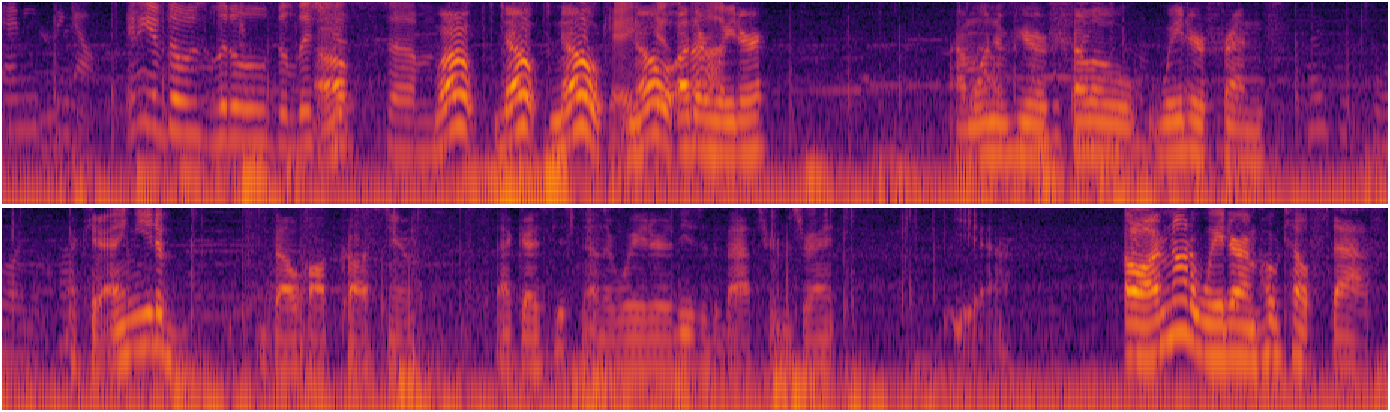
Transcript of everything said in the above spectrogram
anything else. Any of those little delicious, um... Whoa! No! No! Okay, no, other not. waiter. I'm one of your fellow waiter friends. Okay, I need a bellhop costume. That guy's just another waiter. These are the bathrooms, right? Yeah. Oh, I'm not a waiter. I'm hotel staff.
